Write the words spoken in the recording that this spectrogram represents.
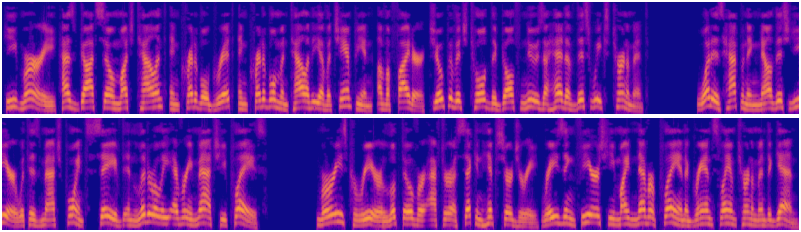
He, Murray, has got so much talent, incredible grit, incredible mentality of a champion, of a fighter, Djokovic told the Gulf News ahead of this week's tournament. What is happening now this year with his match points saved in literally every match he plays? Murray's career looked over after a second hip surgery, raising fears he might never play in a Grand Slam tournament again.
